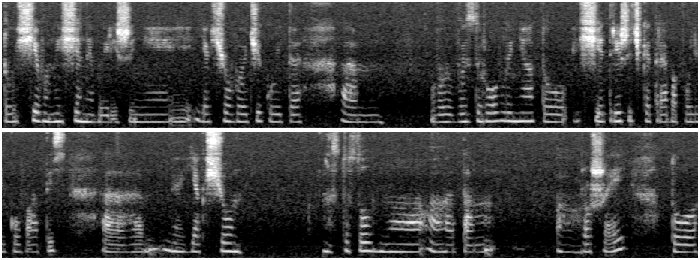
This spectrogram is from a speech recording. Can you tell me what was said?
то ще вони ще не вирішені. Якщо ви очікуєте ем, виздоровлення, то ще трішечки треба полікуватись. Е, Якщо стосовно а, там грошей, то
